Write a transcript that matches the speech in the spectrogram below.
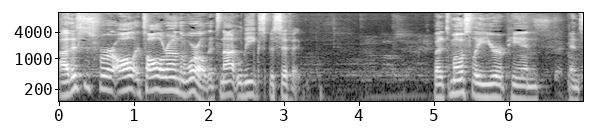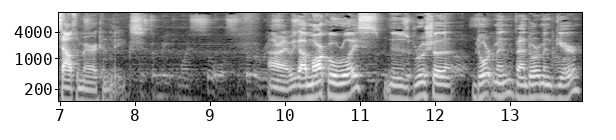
Uh, this is for all. It's all around the world. It's not league specific, but it's mostly European and South American leagues. All right, we got Marco Reus. This is Borussia Dortmund, Van Dortmund gear.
